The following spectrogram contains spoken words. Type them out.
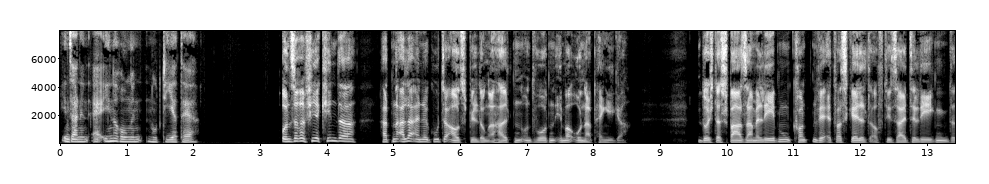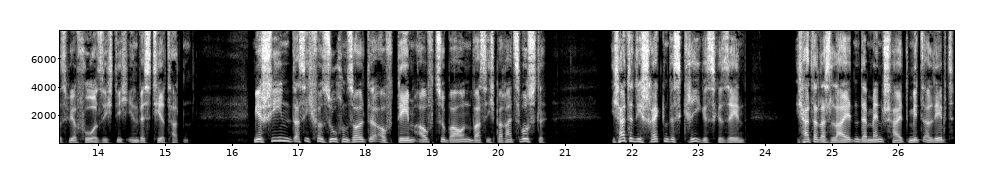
In seinen Erinnerungen notiert er Unsere vier Kinder hatten alle eine gute Ausbildung erhalten und wurden immer unabhängiger. Durch das sparsame Leben konnten wir etwas Geld auf die Seite legen, das wir vorsichtig investiert hatten. Mir schien, dass ich versuchen sollte, auf dem aufzubauen, was ich bereits wusste. Ich hatte die Schrecken des Krieges gesehen, ich hatte das Leiden der Menschheit miterlebt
